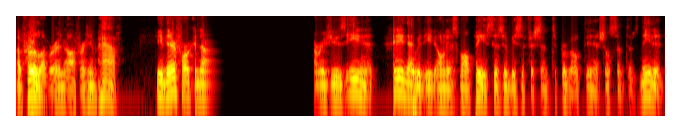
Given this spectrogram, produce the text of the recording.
of her lover, and offered him half. He therefore could not refuse eating it. Eating that he would eat only a small piece, this would be sufficient to provoke the initial symptoms needed.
